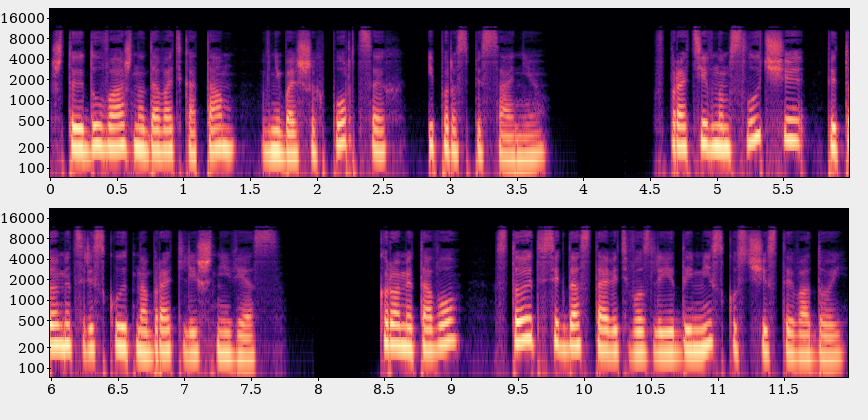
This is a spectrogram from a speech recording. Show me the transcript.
что еду важно давать котам в небольших порциях и по расписанию. В противном случае питомец рискует набрать лишний вес. Кроме того, Стоит всегда ставить возле еды миску с чистой водой.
